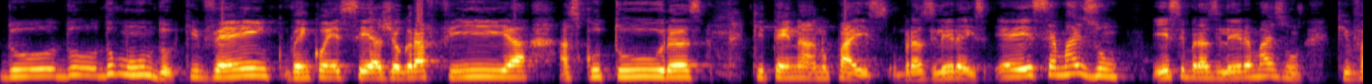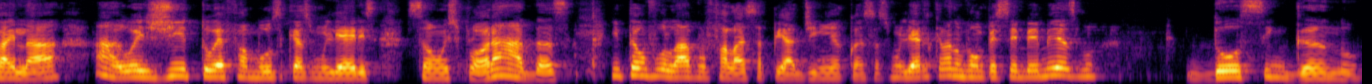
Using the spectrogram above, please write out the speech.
do, do, do mundo, que vêm vem conhecer a geografia, as culturas que tem na, no país. O brasileiro é isso. E esse é mais um, esse brasileiro é mais um, que vai lá. Ah, o Egito é famoso que as mulheres são exploradas, então vou lá, vou falar essa piadinha com essas mulheres que elas não vão perceber mesmo. Doce engano,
